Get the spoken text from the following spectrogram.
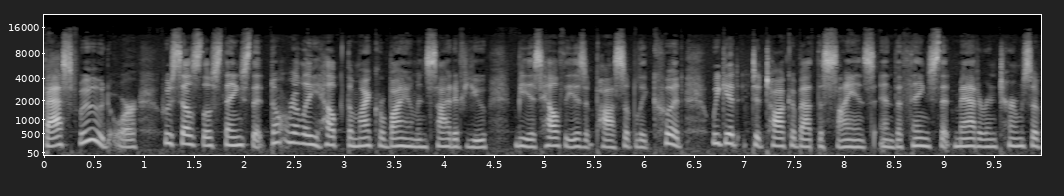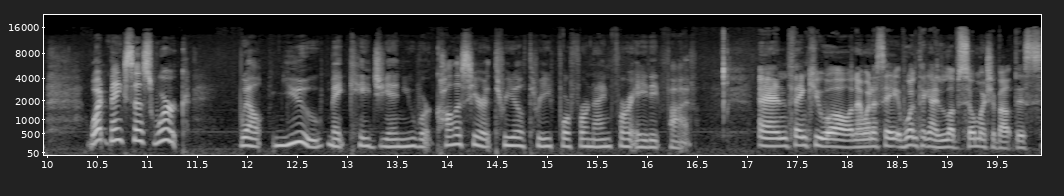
fast food or who sells those things that don't really help the microbiome inside of you be as healthy as it possibly could. We get to talk about the science and the things that matter in terms of what makes us work. Well, you make KGNU work. Call us here at 303 449 4885. And thank you all. And I want to say one thing I love so much about this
